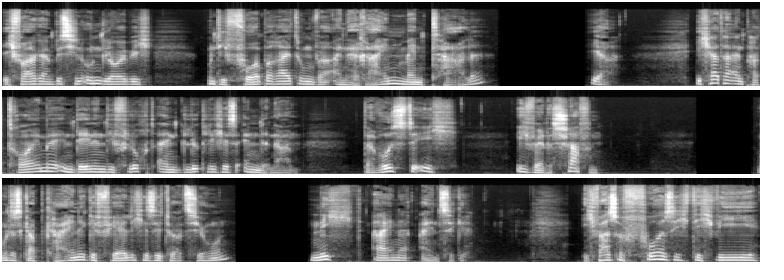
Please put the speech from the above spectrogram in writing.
Ich frage ein bisschen ungläubig, und die Vorbereitung war eine rein mentale? Ja, ich hatte ein paar Träume, in denen die Flucht ein glückliches Ende nahm. Da wusste ich, ich werde es schaffen. Und es gab keine gefährliche Situation? Nicht eine einzige. Ich war so vorsichtig wie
